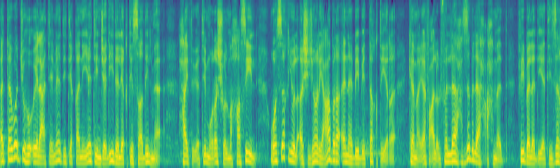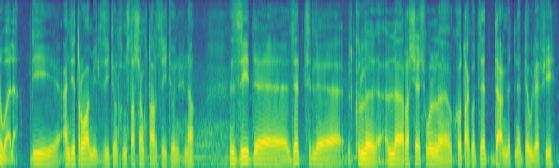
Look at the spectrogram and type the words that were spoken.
التوجه إلى اعتماد تقنيات جديدة لاقتصاد الماء حيث يتم رش المحاصيل وسقي الأشجار عبر أنابيب التقطير كما يفعل الفلاح زبلاح أحمد في بلدية زروالة عندي عندي 3000 زيتون 15 قطار زيتون هنا. زيد زادت كل الرشاش والكوطاكوت زاد دعمتنا الدولة فيه.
